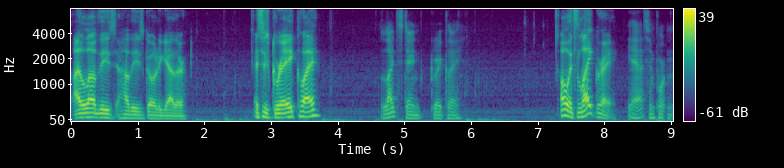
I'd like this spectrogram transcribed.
I love these how these go together. This is gray clay. Light stained gray clay. Oh, it's light gray. Yeah, it's important.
